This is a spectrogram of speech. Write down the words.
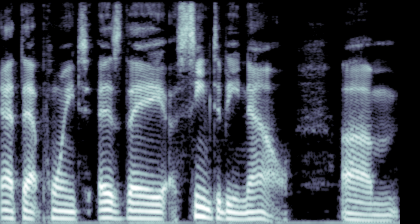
at that point as they seem to be now. Um,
